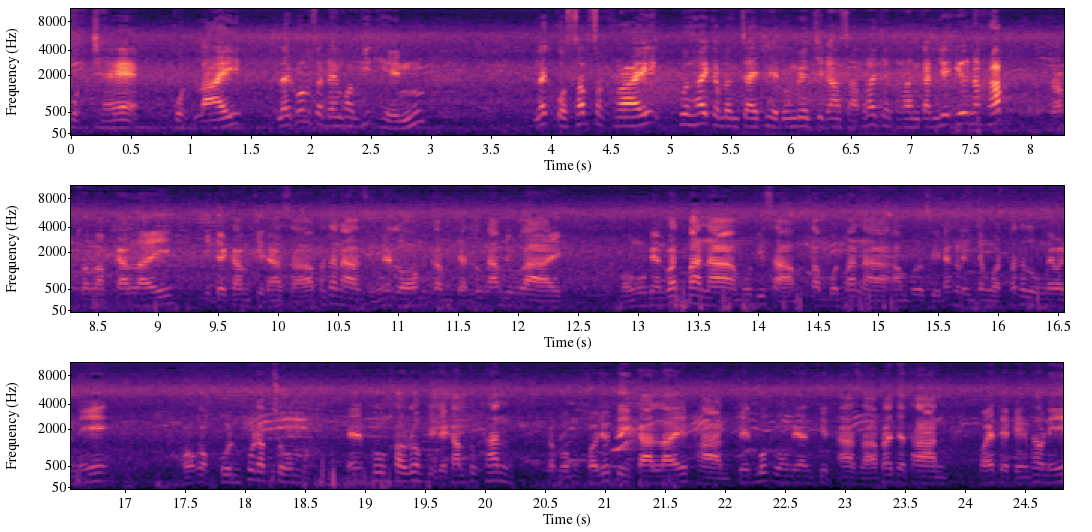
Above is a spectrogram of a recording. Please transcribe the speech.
กดแชร์ กดไลค์ และร่วมแสดงความคิดเห็น และกด Subscribe เพื่อให้กำลังใจเพจโรงเรียนจิตอาสาพระราชทานกันเยอะๆนะครับ ครับสำหรับการไลฟ์กิจกรรมจิตอาสาพัฒนาสิ่งแวดล้อมกำจัดลูกน้ำยุงลาย ของโรงเรียนวัดบ้านนาหมู่ที่ 3 ตำบลบ้านนาอำเภอศรีนครินทร์จังหวัดพัทลุงในวันนี้ ขอขอบคุณผู้รับชม และผู้เข้าร่วมกิจกรรมทุกท่านกับผมขอยุติการไลฟ์ผ่าน Facebook โรงเรียนจิตอาสาพระราชทาน ไว้แต่เพียงเท่านี้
